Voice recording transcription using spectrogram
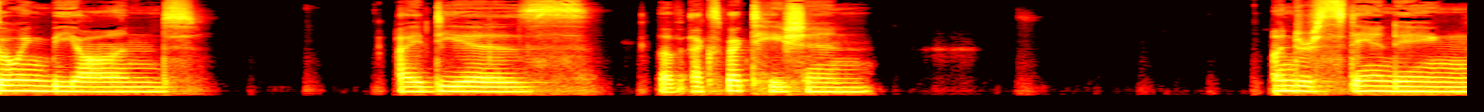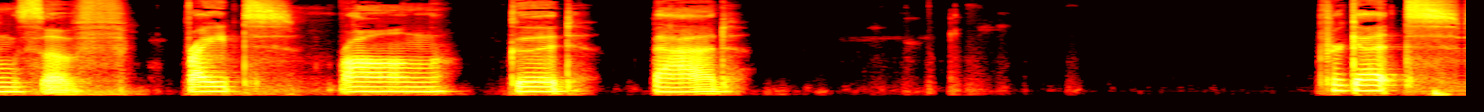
going beyond ideas of expectation understandings of right, wrong, good, bad. Forget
